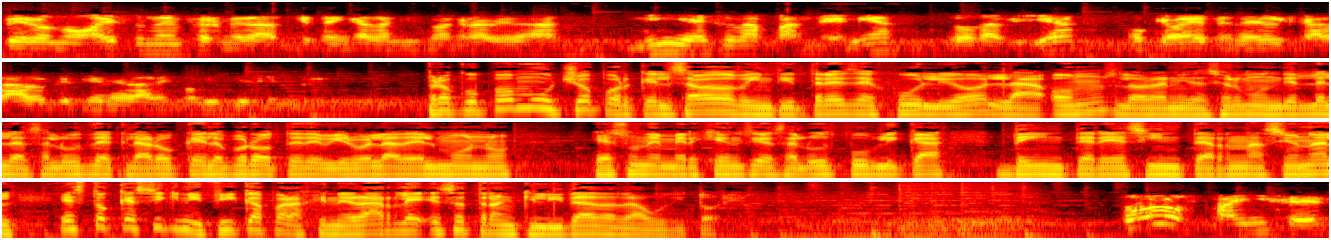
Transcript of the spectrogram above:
pero no es una enfermedad que tenga la misma gravedad, ni es una pandemia todavía, o que vaya a tener el calado que tiene la de COVID-19. Preocupó mucho porque el sábado 23 de julio la OMS, la Organización Mundial de la Salud, declaró que el brote de viruela del mono es una emergencia de salud pública de interés internacional. ¿Esto qué significa para generarle esa tranquilidad al auditorio? Países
